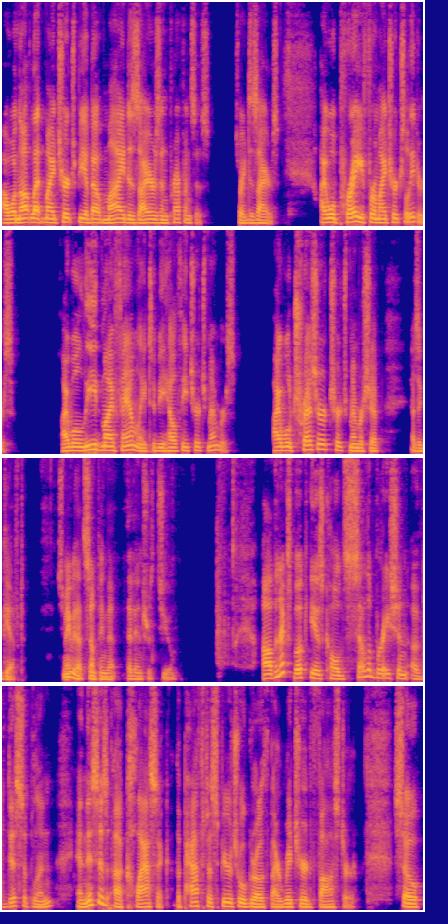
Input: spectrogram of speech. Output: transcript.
I will not let my church be about my desires and preferences. Sorry, desires. I will pray for my church leaders. I will lead my family to be healthy church members. I will treasure church membership as a gift. So maybe that's something that, that interests you. Uh, the next book is called Celebration of Discipline, and this is a classic, The Path to Spiritual Growth by Richard Foster. So,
